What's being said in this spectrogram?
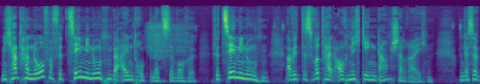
mich hat Hannover für 10 Minuten beeindruckt letzte Woche. Für 10 Minuten. Aber das wird halt auch nicht gegen Darmstadt reichen. Und deshalb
